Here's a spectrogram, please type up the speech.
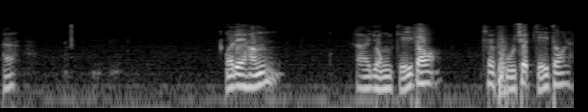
啊，我哋肯誒用幾多，即係付出幾多咧？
